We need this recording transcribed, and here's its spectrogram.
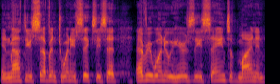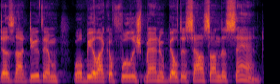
In Matthew 7 26, he said, Everyone who hears these sayings of mine and does not do them will be like a foolish man who built his house on the sand.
